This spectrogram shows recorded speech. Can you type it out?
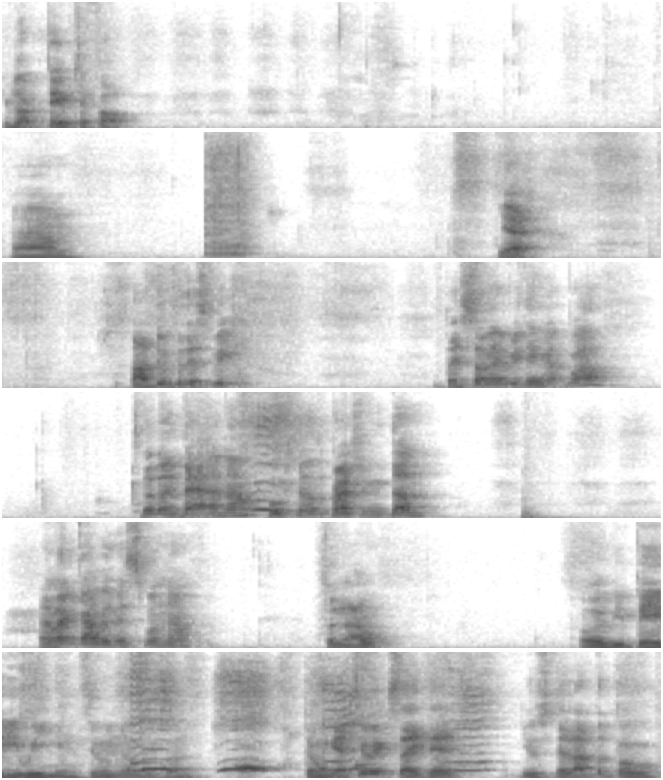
You look beautiful. Um. Yeah. That'll do for this week. I sum everything up well? That I'm better now? Postnatal depression done? I like having this one now. For now. Oh, it'll be baby weaning soon, that'll be fun. Don't get too excited. You still have the boob.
